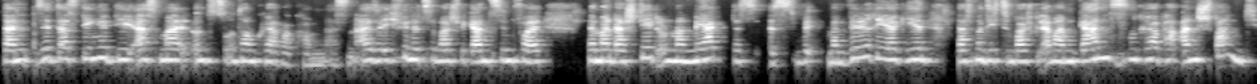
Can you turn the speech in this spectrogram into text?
dann sind das Dinge, die erstmal uns zu unserem Körper kommen lassen. Also ich finde zum Beispiel ganz sinnvoll, wenn man da steht und man merkt, dass es, man will reagieren, dass man sich zum Beispiel einmal im ganzen Körper anspannt.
